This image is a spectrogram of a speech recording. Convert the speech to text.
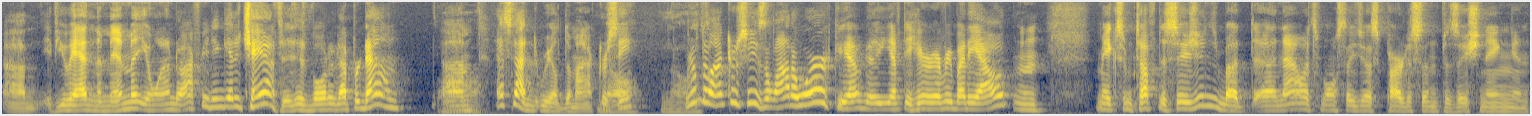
Um, if you had an amendment you wanted to offer, you didn't get a chance. It just voted up or down. Um, that's not real democracy. No, no, real democracy is a lot of work. You have to, you have to hear everybody out and make some tough decisions. But uh, now it's mostly just partisan positioning and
